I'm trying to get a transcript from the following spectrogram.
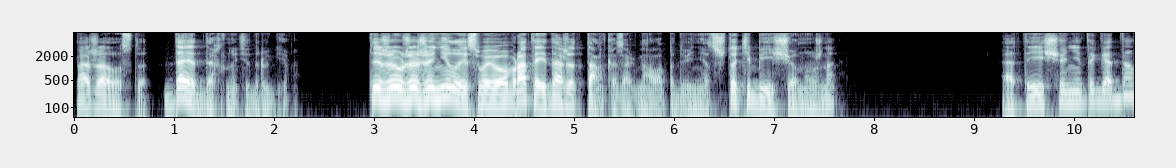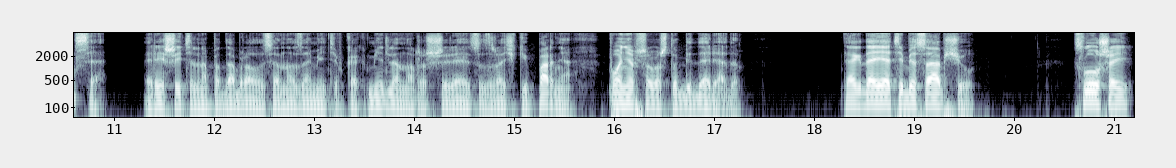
Пожалуйста, дай отдохнуть и другим. Ты же уже женила и своего брата, и даже танка загнала под венец. Что тебе еще нужно?» «А ты еще не догадался?» Решительно подобралась она, заметив, как медленно расширяются зрачки парня, понявшего, что беда рядом. «Тогда я тебе сообщу. Слушай,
